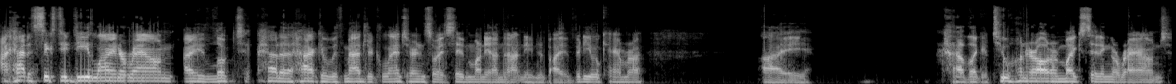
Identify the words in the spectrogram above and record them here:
I had a 60D lying around. I looked, had to hack it with Magic Lantern, so I saved money on not needing to buy a video camera. I had like a $200 mic sitting around,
